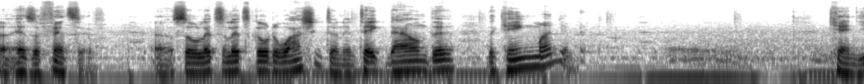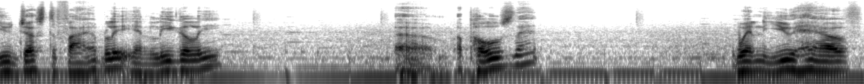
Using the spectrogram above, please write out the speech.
uh, as offensive. Uh, so let's let's go to Washington and take down the the King Monument." Can you justifiably and legally uh, oppose that when you have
